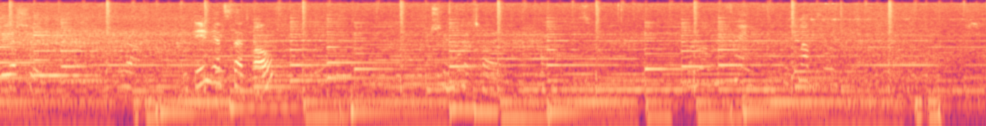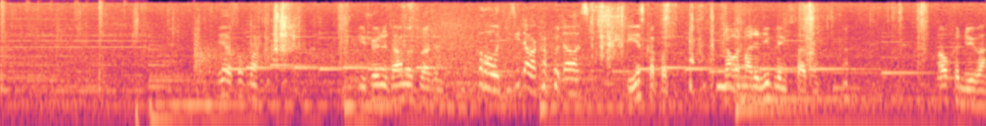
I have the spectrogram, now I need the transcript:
Sehr schön. Und den jetzt da drauf. Hier, guck mal. Die schöne Thanosflasche. Oh, die sieht aber kaputt aus. Die ist kaputt. Na, und meine Lieblingstasse. Auch hinüber.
